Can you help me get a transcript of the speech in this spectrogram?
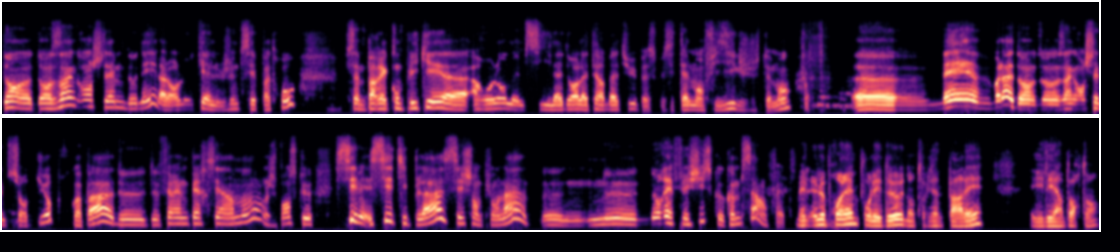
dans, un grand chelem donné, alors lequel, je ne sais pas trop, ça me paraît compliqué à, Roland, même s'il adore la terre battue, parce que c'est tellement physique, justement. mais voilà, dans, un grand chelem sur dur, pourquoi pas, de, faire une percée à un moment. Je pense que ces, ces types-là, ces champions-là, ne, ne, réfléchissent que comme ça, en fait. Mais le problème pour les deux dont on vient de parler, et il est important,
